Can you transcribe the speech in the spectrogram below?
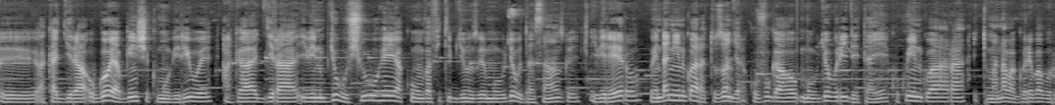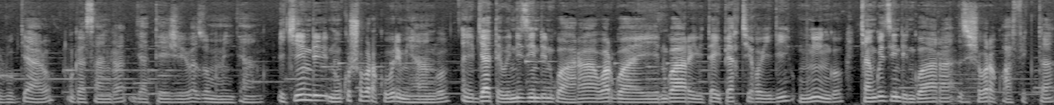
eh, akagira ubwoya bwinshi ku mubiri we akagira ibintu by'ubushyuhe akumva afite ibyunzwe mu buryo budasanzwe. Ibi rero wenda ni indwara tuzongera kuvugaho mu buryo buri detaye kuko iyi ndwara ituma n'abagore babura urubyaro ugasanga byateje ibibazo mu miryango. Ikindi ni uko ushobora kubura imihango eh, byatewe n'izindi ndwara warwaye indwara bita hyperthyroid umwingo cyangwa izindi ndwara zishobora kwafekita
